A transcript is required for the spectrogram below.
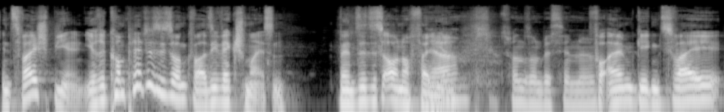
in zwei Spielen ihre komplette Saison quasi wegschmeißen, wenn sie das auch noch Ja, verlieren. schon so ein bisschen. Ne? Vor allem gegen zwei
